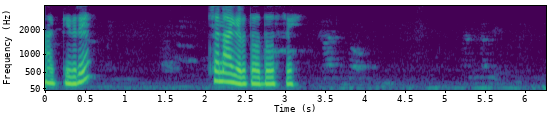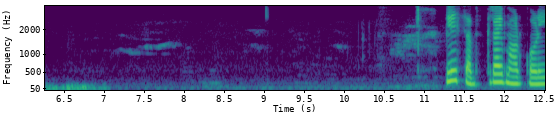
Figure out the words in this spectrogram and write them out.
ಹಾಕಿದರೆ ಚೆನ್ನಾಗಿರ್ತವೆ ದೋಸೆ. ಪ್ಲೀಸ್ ಸಬ್ಸ್ಕ್ರೈಬ್ ಮಾಡ್ಕೊಳ್ಳಿ.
